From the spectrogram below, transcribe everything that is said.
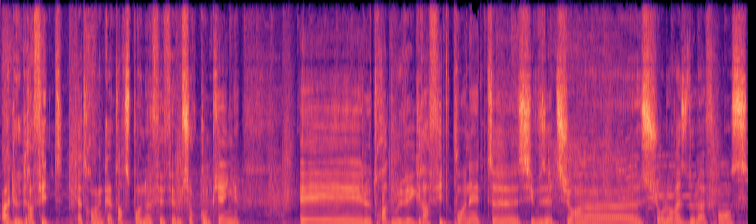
Radio Graphite, 94.9 FM sur Compiègne. Et le www.graphite.net euh, si vous êtes sur, un- sur le reste de la France.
